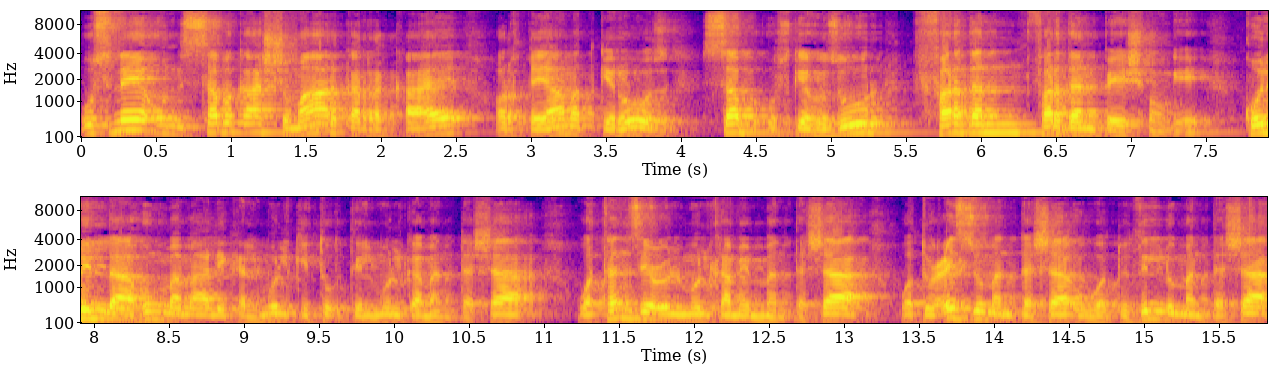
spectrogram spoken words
اس نے ان سب کا شمار کر رکھا ہے اور قیامت کے روز سب اس کے حضور فردن فردن پیش ہوں گے۔ قل اللہم مالک الملک تؤتی الملک من تشاء وتنزع الملک من من تشاء وتعز من تشاء وتذل من تشاء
